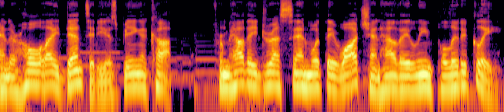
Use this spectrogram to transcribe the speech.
and their whole identity is being a cop. From how they dress and what they watch and how they lean politically.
